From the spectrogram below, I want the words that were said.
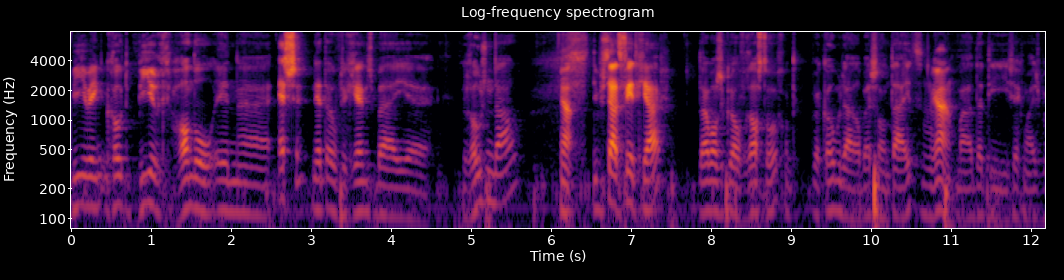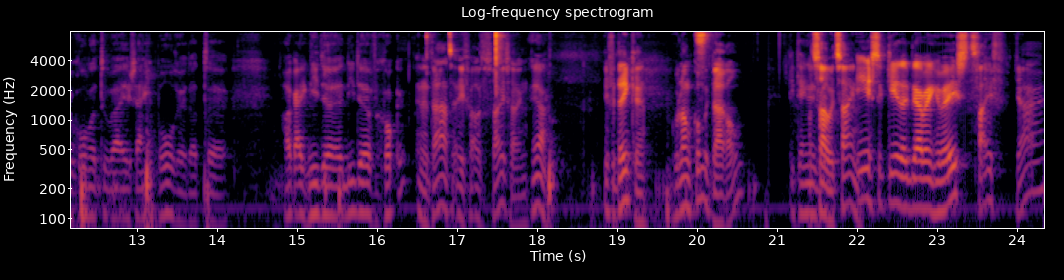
bierwin- grote bierhandel in Essen, net over de grens bij Roosendaal. Ja. Die bestaat 40 jaar. Daar was ik wel verrast hoor, want we komen daar al best wel een tijd. Ja, Maar dat die zeg maar is begonnen toen wij zijn geboren, dat eh, had ik eigenlijk niet, eh, niet durven gokken. inderdaad. Even oud als wij zijn. Ja, Even denken. Hoe lang kom ik daar al? ik denk Wat dat zou het de zijn? eerste keer dat ik daar ben geweest. Vijf jaar?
